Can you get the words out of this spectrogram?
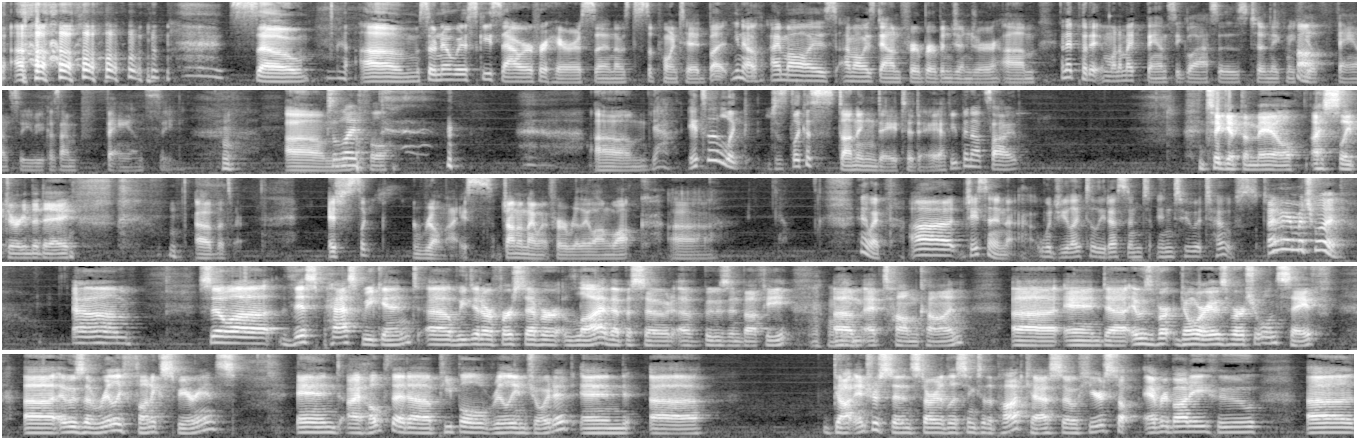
Um, so, um, so no whiskey sour for Harrison. I was disappointed, but you know, I'm always I'm always down for bourbon ginger. Um, and I put it in one of my fancy glasses to make me feel Oh. fancy because I'm fancy. um, Delightful. um, yeah, it's a like just like a stunning day today. Have you been outside? to get the mail. I sleep during the day. Oh, that's fair. It's just like real nice. John and I went for a really long walk. Uh, yeah. Anyway, uh, Jason, would you like to lead us into, into a toast? I very much would. Um, so uh, this past weekend, uh, we did our first ever live episode of Booze and Buffy um, at TomCon, uh, and uh, it was vir- don't worry, it was virtual and safe. Uh, it was a really fun experience, and I hope that uh, people really enjoyed it and uh, got interested and started listening to the podcast. So here's to everybody who uh,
